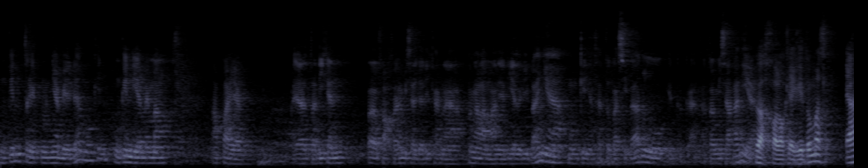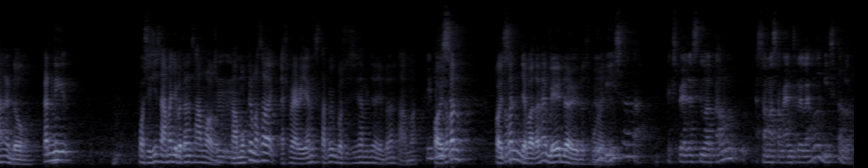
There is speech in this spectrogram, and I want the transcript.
Mungkin treatmentnya beda, mungkin mungkin dia memang apa ya? Ya tadi kan eh, faktornya bisa jadi karena pengalamannya dia lebih banyak, mungkin yang satu masih baru gitu kan. Atau misalkan ya Wah kalau kayak gitu mas, ya aneh dong. Kan ini posisi sama jabatan sama loh. Nah mungkin masa experience tapi posisi sama jabatan sama. Ya, Kalau itu kan, kalau itu kan jabatannya beda gitu lu semuanya. bisa experience 2 tahun sama-sama entry level bisa loh.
